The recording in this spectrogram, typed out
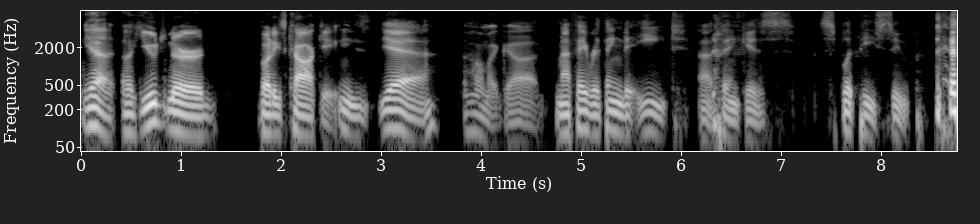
Yeah, a huge nerd, but he's cocky. He's yeah. Oh my god. My favorite thing to eat, I think, is split pea soup.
